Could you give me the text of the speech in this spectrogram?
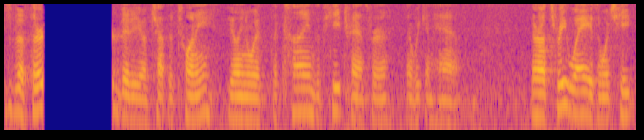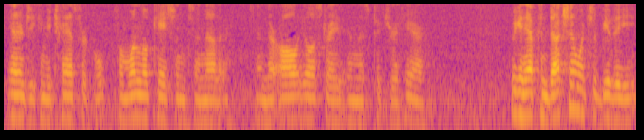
This is the third video of chapter 20 dealing with the kinds of heat transfer that we can have. There are three ways in which heat energy can be transferred from one location to another, and they're all illustrated in this picture here. We can have conduction, which would be the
